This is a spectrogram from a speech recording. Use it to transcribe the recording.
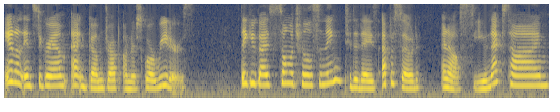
and on Instagram at gumdrop underscore readers. Thank you guys so much for listening to today's episode, and I'll see you next time.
